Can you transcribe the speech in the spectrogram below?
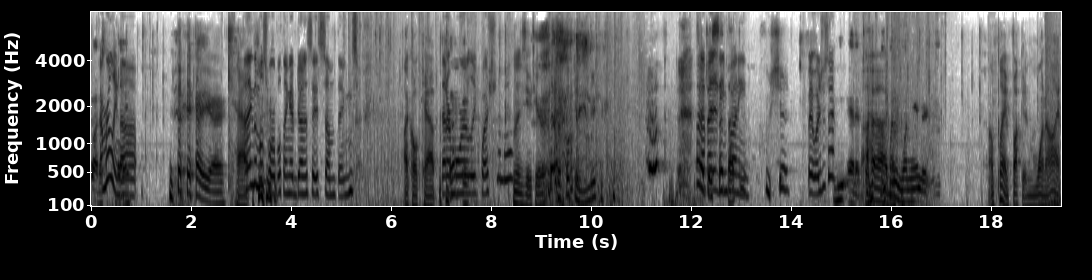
God, I'm really not. yeah, you are. Cap. I think the most horrible thing I've done is say some things I call Cap. that are morally questionable. Lindsay here. fucking. Stop just said editing that. funny. Oh shit. Wait, what did you say? You edit. Uh, I'm playing one hander. I'm playing fucking one eye.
